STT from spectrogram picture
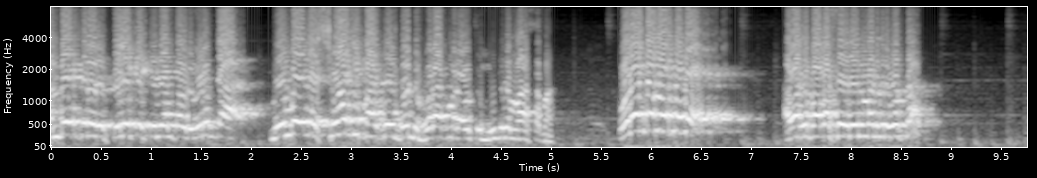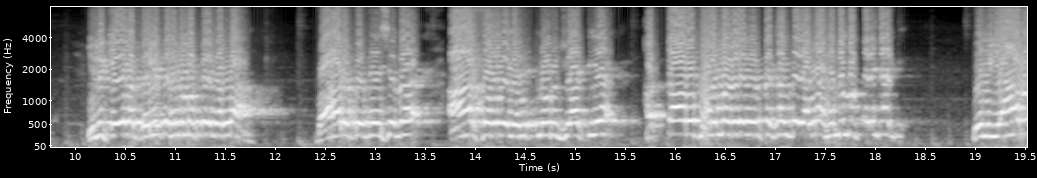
ಅಂಬೇಡ್ಕರ್ ಅವರು ತಲೆ ಕೆಟ್ಟಿದೆ ಅಂತ ಅವ್ರ ವಿರುದ್ಧ ಮುಂಬೈನ ಶಿವಾಜಿ ಪಾರ್ಕ್ ದೊಡ್ಡ ಹೋರಾಟ ಮಾಡುತ್ತೆ ಹಿಂದಿನ ಮಹಾಸಭಾ. ಹೋರಾಟ ಮಾಡ್ತದೆ. ಅವಾಗ ಬಾಬಾ ಸಾಹೇಬ್ ಏನ್ ಮಾಡಿದ್ರು ಗೊತ್ತಾ? ಇದು ಕೇವಲ ದಲಿತ ಹೆಣ್ಮಕ್ಕಳಿಗಲ್ಲ ಭಾರತ ದೇಶದ ಆರ್ ಸಾವಿರದ ಎಂಟುನೂರು ಜಾತಿಯ ಹತ್ತಾರು ಧರ್ಮಗಳಿರ್ತಕ್ಕಂಥ ಎಲ್ಲ ಹೆಣ್ಣು ಮಕ್ಕಳಿಗಾಗಿ ನಿಮ್ಗೆ ಯಾರು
